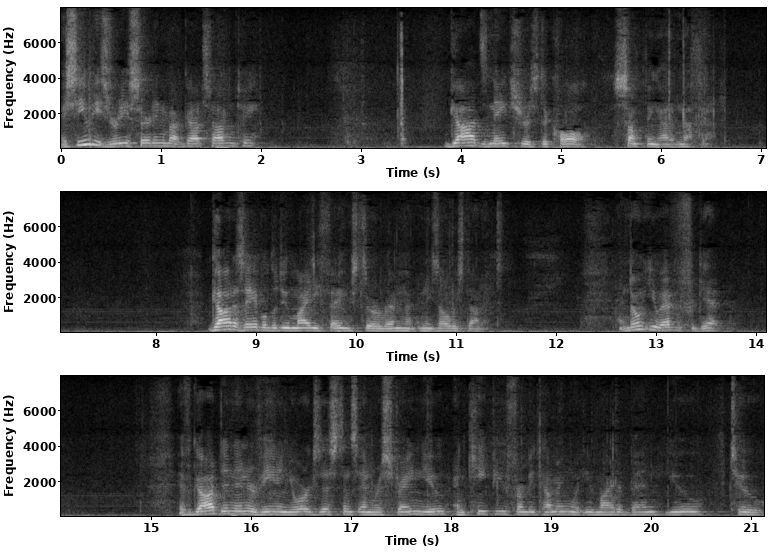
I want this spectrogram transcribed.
You see what he's reasserting about God's sovereignty? God's nature is to call something out of nothing. God is able to do mighty things through a remnant, and he's always done it. And don't you ever forget if God didn't intervene in your existence and restrain you and keep you from becoming what you might have been, you too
